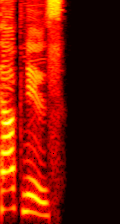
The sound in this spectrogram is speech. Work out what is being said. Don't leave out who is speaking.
Speaker 1: Top news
